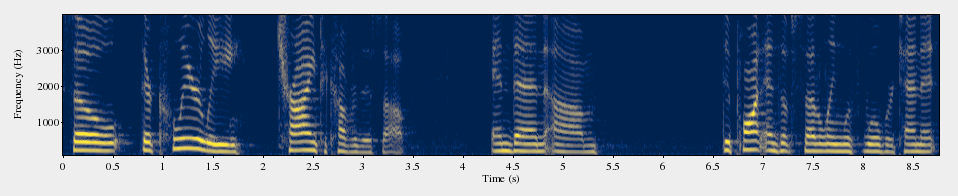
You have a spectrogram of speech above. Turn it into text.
So they're clearly trying to cover this up. And then um, DuPont ends up settling with Wilbur Tennant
